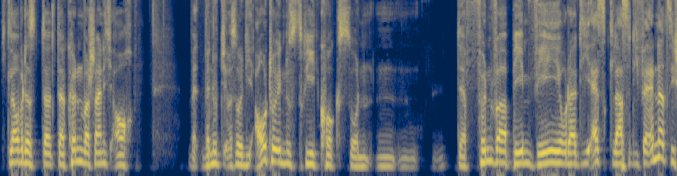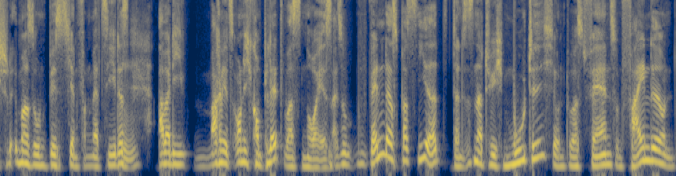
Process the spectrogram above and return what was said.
ich glaube, dass da, da können wahrscheinlich auch wenn du so die Autoindustrie guckst, so ein, der Fünfer BMW oder die S-Klasse, die verändert sich schon immer so ein bisschen von Mercedes, mhm. aber die machen jetzt auch nicht komplett was Neues. Also wenn das passiert, dann ist es natürlich mutig und du hast Fans und Feinde und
